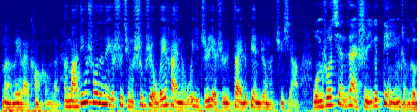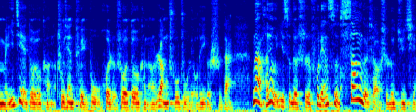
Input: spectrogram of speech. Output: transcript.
漫威来抗衡的。呃，马丁说的那个事情是不是有危害呢？我一直也是带着辩证的去想。我们说现在是一个电影整个媒介都有可能出现退步，或者说都有可能让出主流的一个时代。那很有意思的是，《复联四》三个小时的剧情，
